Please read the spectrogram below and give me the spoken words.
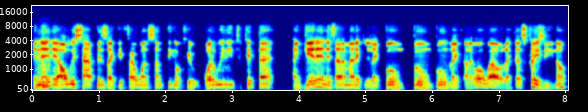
and mm-hmm. it, it always happens. Like if I want something, okay, what do we need to get that? I get it, and it's automatically like boom, boom, boom. Like I'm like, oh wow, like that's crazy, you know.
